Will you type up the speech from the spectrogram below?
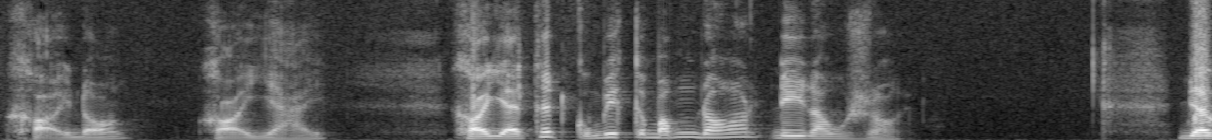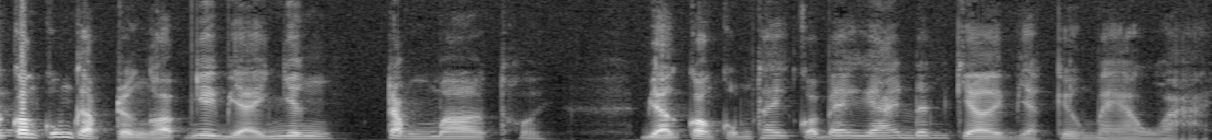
Khỏi đoán, khỏi giải. Khỏi giải thích cũng biết cái bóng đó đi đâu rồi. Vợ con cũng gặp trường hợp như vậy nhưng trong mơ thôi. Vợ con cũng thấy có bé gái đến chơi và kêu mẹ hoài.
